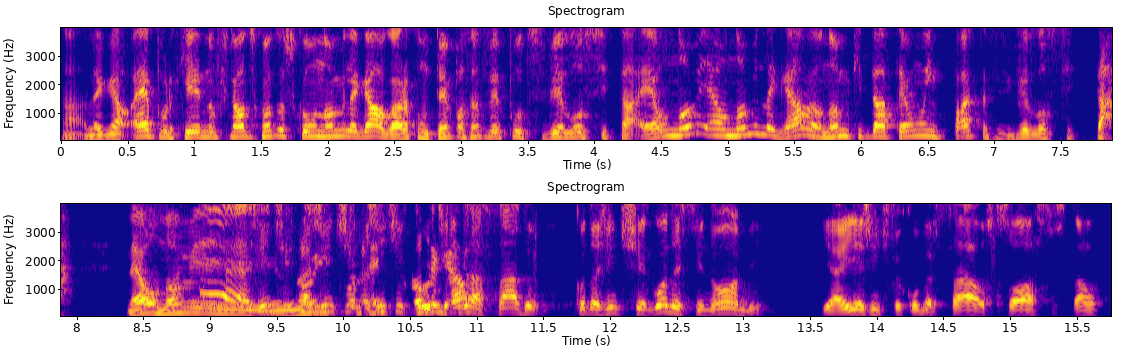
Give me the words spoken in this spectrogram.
Ah, legal. É, porque no final das contas ficou um nome legal. Agora, com o tempo passando, vê, putz, Velocitar. É um nome, é um nome legal, é um nome que dá até um impacto assim, Velocitar. Né? O nome. É, a gente, a gente, a gente curte. É engraçado, quando a gente chegou nesse nome, e aí a gente foi conversar, os sócios tal.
